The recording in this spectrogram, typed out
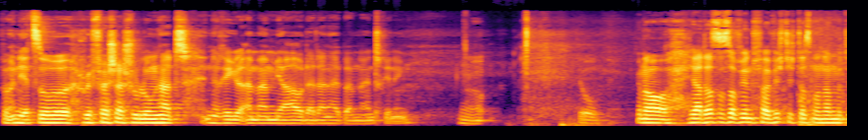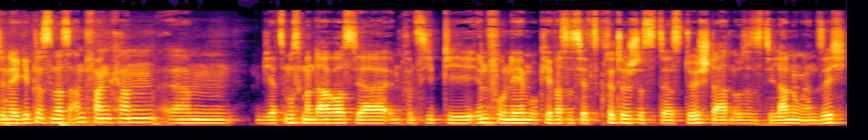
wenn man jetzt so Refresher-Schulungen hat, in der Regel einmal im Jahr oder dann halt beim Line-Training. Ja. Jo. Genau, ja, das ist auf jeden Fall wichtig, dass man dann mit den Ergebnissen was anfangen kann. Ähm, jetzt muss man daraus ja im Prinzip die Info nehmen, okay, was ist jetzt kritisch, ist das Durchstarten oder ist es die Landung an sich?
